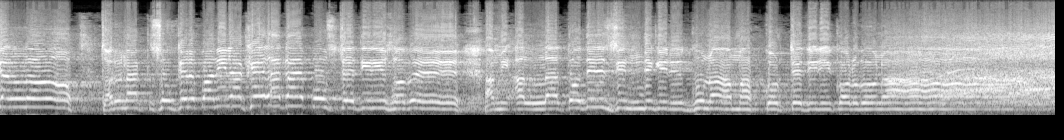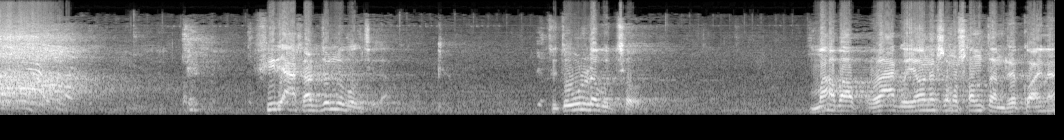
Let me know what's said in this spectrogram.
কানলো তোর না চোখের পানি নাকে রাখায় পৌঁছতে দেরি হবে। আমি আল্লাহ তোদের জিন্দগির গুনাহ মাফ করতে দেরি করব না। ফিরে আসার জন্য বলছিলাম। তুই তো উল্টা বুঝছ। মা বাপ রাগ হয়ে অনেক সময় সন্তান রে কয় না,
